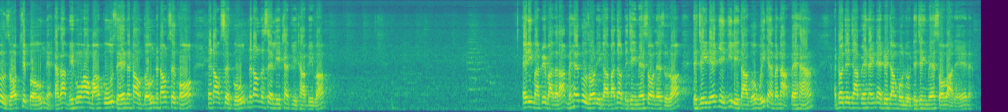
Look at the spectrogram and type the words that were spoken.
ကုတ်ဇောဖြစ်ပုံတဲ့ဒါကမေကွန်းဟောင်းမှာ90 2003 2019 2019 2024ထပ်ဖြည့်ထားပေးပါအဲ့ဒီမှာတွေ့ပါသလားမဟဲကုတ်ဇောတွေကဘာကြောင့်တစ်ချိန်ပဲစောလဲဆိုတော့တစ်ချိန်တည်းပြင်ကိလေသာကိုဝိကံပနပဟံအတော်ကြကြပယ်နိုင်တဲ့အတွက်ကြောင့်မို့လို့တစ်ချိန်ပဲစောပါတယ်တဲ့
